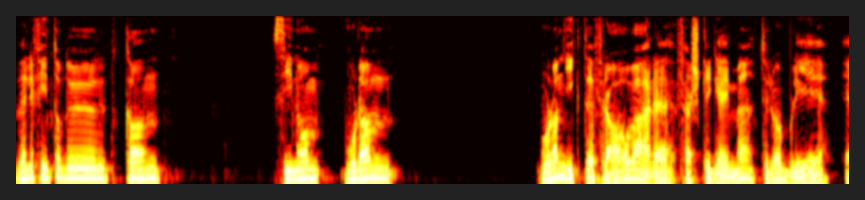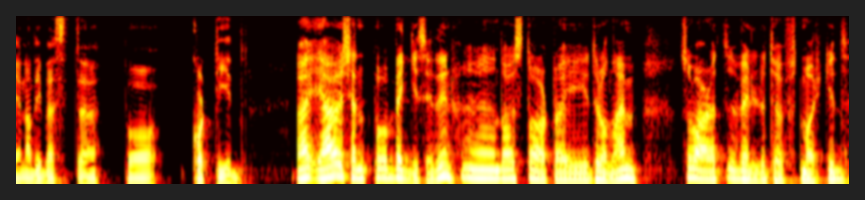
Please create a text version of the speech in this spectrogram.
veldig fint om du kan si noe om hvordan hvordan gikk det fra å være fersk i gamet til å bli en av de beste på kort tid? Nei, Jeg har kjent på begge sider. Eh, Da jeg starta i Trondheim, så var det et veldig tøft marked.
